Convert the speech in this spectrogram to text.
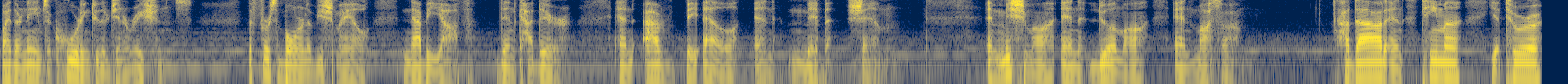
by their names according to their generations. The firstborn of Ishmael, Nabiath, then Kedar, and Avbeel, and Mibshem, and Mishma, and Duamah, and Massa, Hadad, and Tema, Yetur,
